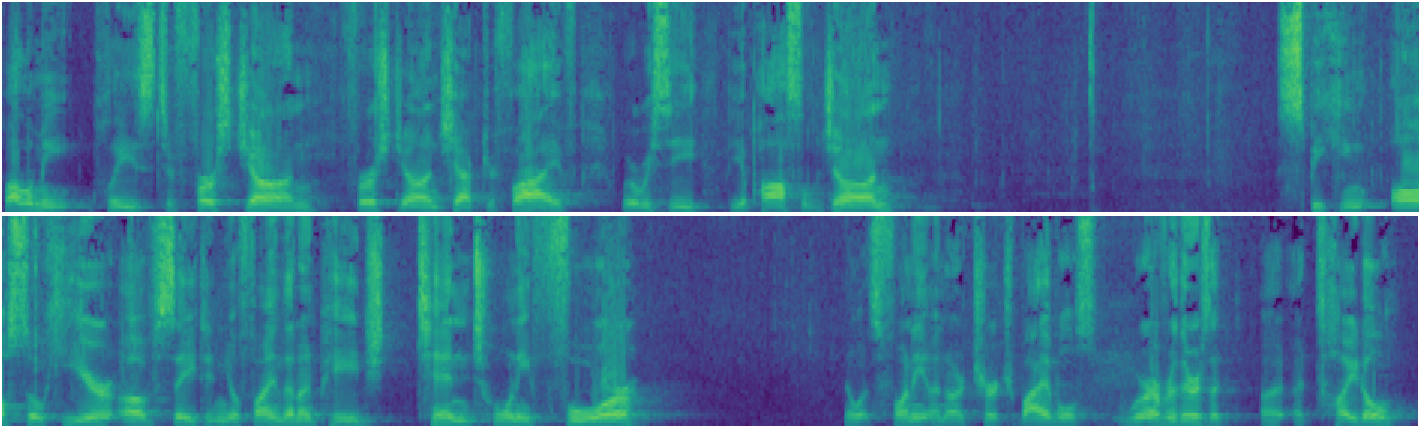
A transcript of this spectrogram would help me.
Follow me, please, to 1 John, 1 John chapter 5, where we see the Apostle John speaking also here of Satan. You'll find that on page 1024. Now, what's funny on our church Bibles, wherever there's a, a, a title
